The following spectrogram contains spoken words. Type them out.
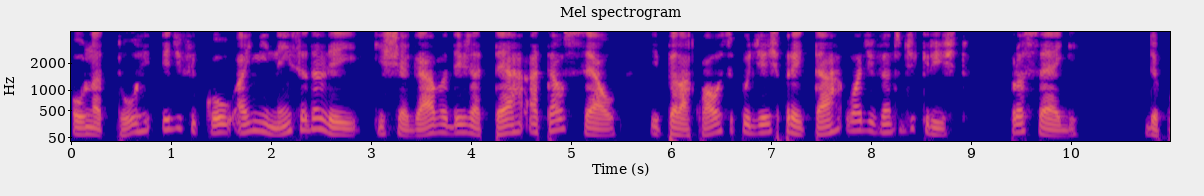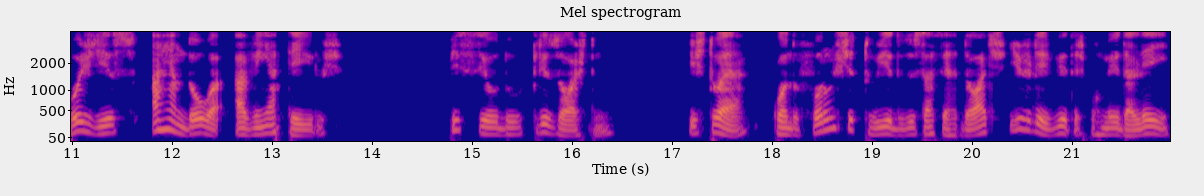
Ou na torre edificou a iminência da lei, que chegava desde a terra até o céu, e pela qual se podia espreitar o advento de Cristo. Prossegue. Depois disso, arrendou-a a vinhateiros. Pseudo Crisóstomo. Isto é, quando foram instituídos os sacerdotes e os levitas por meio da lei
